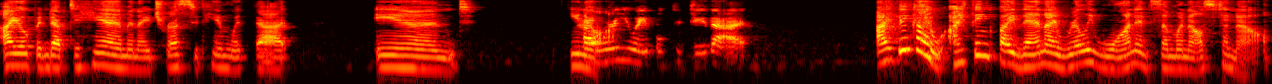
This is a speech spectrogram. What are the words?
I opened up to him and I trusted him with that and you know How were you able to do that? I think I I think by then I really wanted someone else to know.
